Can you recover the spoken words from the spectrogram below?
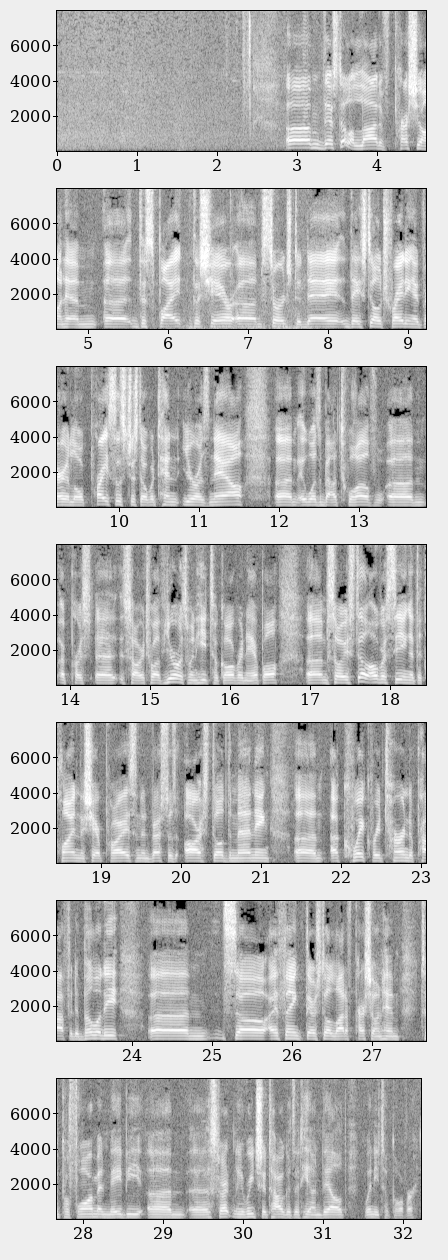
Um, there's still a lot of pressure on him, uh, despite the share um, surge today. They're still trading at very low prices, just over 10 euros now. Um, it was about 12, um, uh, sorry, 12 euros when he took over in April. Um, so he's still overseeing a decline in the share price, and investors are still demanding um, a quick return to profitability. so I think there's still a lot of pressure on him to perform and maybe uh, certainly reach the targets that he unveiled when he took over.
